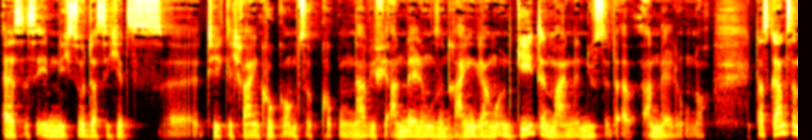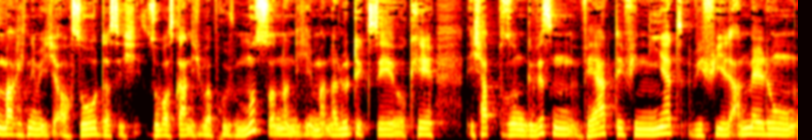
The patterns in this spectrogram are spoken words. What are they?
es ist eben nicht so, dass ich jetzt äh, täglich reingucke, um zu gucken, na, wie viele Anmeldungen sind reingegangen und geht in meine Newsletter-Anmeldungen noch. Das Ganze mache ich nämlich auch so, dass ich sowas gar nicht überprüfen muss, sondern ich im Analytics sehe, okay, ich habe so einen gewissen Wert definiert, wie viel Anmeldungen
